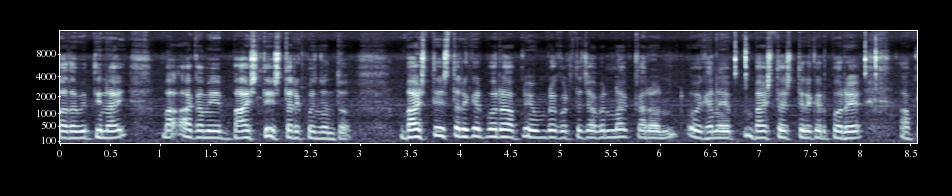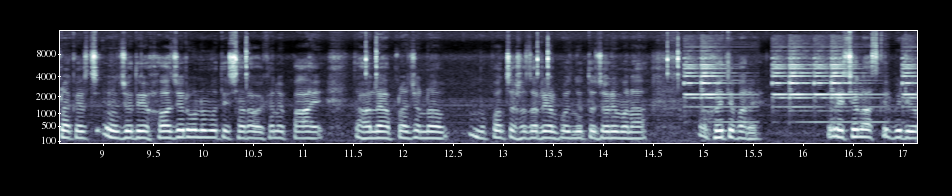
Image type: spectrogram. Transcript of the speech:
বাধাবিধি নাই বা আগামী বাইশ তেইশ তারিখ পর্যন্ত। বাইশ তেইশ তারিখের পরে আপনি উমরা করতে যাবেন না, কারণ ওইখানে বাইশ তেইশ তারিখের পরে আপনাকে যদি হজের অনুমতি ছাড়া ওইখানে পায়, তাহলে আপনার জন্য পঞ্চাশ হাজার রিয়াল পর্যন্ত জরিমানা হইতে পারে। তো এই ছিল আজকের ভিডিও।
